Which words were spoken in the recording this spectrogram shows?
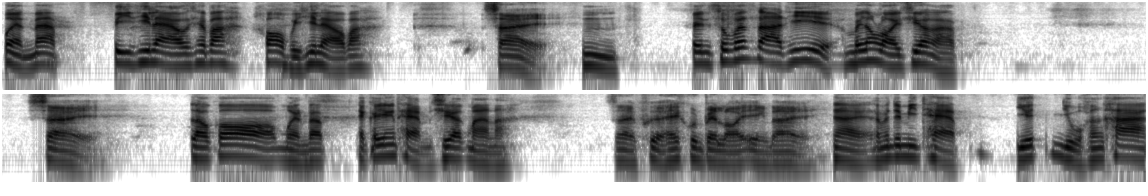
เหมือนแบบปีที่แล้วใช่ปะเขาออกปีที่แล้วปะๆใช่ อืม เป็นซูเปอร์สตาร์ที่ไม่ต้องร้อยเชือกอะครับ ใช่ แล้วก็เหมือนแบบแต่ก็ยังแถมเชือกมานะใช่เพื่อให้คุณไปร้อยเองได้ ใช่ แล้วมันจะมีแถบยึดอยู่ข้าง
